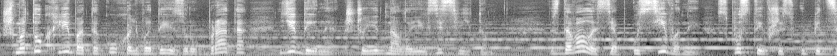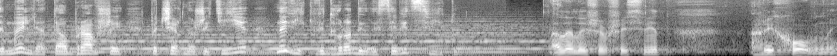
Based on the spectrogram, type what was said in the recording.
Шматок хліба та кухоль води з рук брата єдине, що єднало їх зі світом. Здавалося б, усі вони, спустившись у підземелля та обравши печерне житіє, навік відгородилися від світу. Але лишивши світ гріховний,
